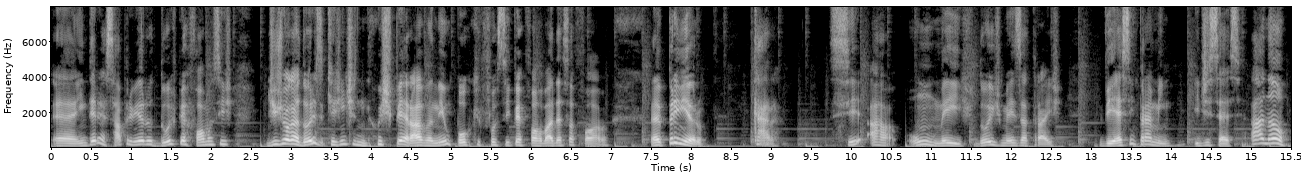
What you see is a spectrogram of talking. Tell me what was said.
é, endereçar primeiro duas performances de jogadores que a gente não esperava nem um pouco que fossem performar dessa forma. É, primeiro, cara, se há um mês, dois meses atrás, viessem para mim e dissessem: Ah, não,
